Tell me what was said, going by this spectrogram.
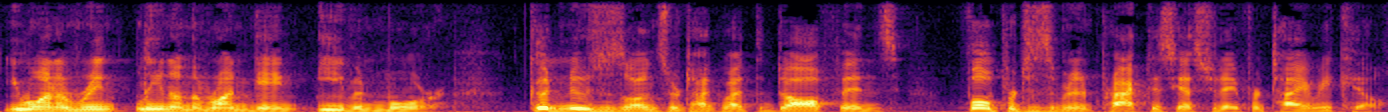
you want to re- lean on the run game even more. Good news as long as we're talking about the Dolphins. Full participant in practice yesterday for Tyreek Hill.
